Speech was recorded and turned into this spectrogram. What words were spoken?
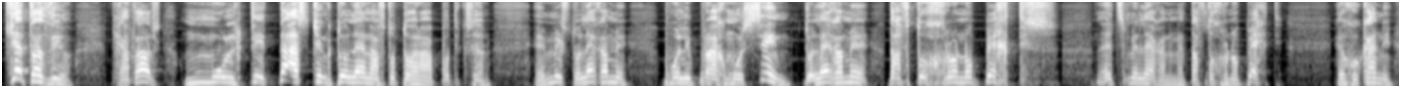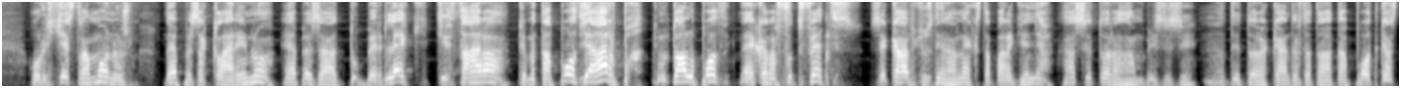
και τα δύο. Κατάλαβες. Multitasking το λένε αυτό τώρα από ό,τι ξέρω. Εμείς το λέγαμε πολυπραγμοσύν. Το λέγαμε ταυτοχρονοπαίχτης. Έτσι με λέγανε με ταυτοχρονοπαίχτη. Έχω κάνει ορχέστρα μόνος μου. Έπαιζα κλαρίνο, έπαιζα τουμπερλέκι, κιθάρα και με τα πόδια άρπα. Και με το άλλο πόδι έκανα foot fetish. Σε κάποιου δίναν έξω παραγγελιά. Άσε τώρα να μου πει εσύ. Γιατί τώρα κάνετε αυτά τα, τα podcast,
